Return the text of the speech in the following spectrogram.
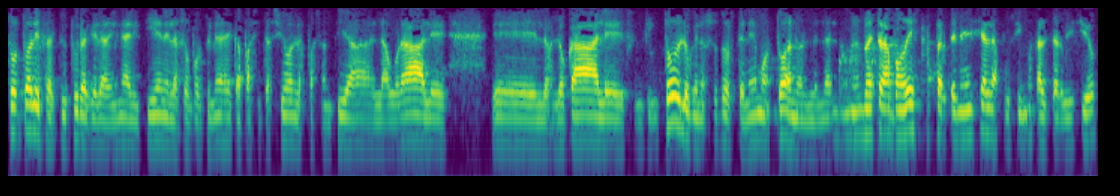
toda la infraestructura que la DINALI tiene, las oportunidades de capacitación, las pasantías laborales, eh, los locales, en fin, todo lo que nosotros tenemos, todas nuestras modestas pertenencias las pusimos al servicio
